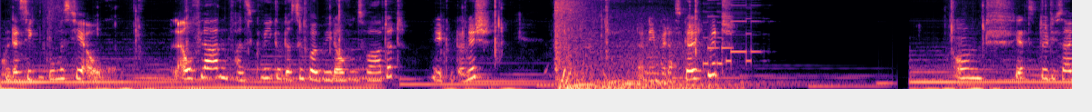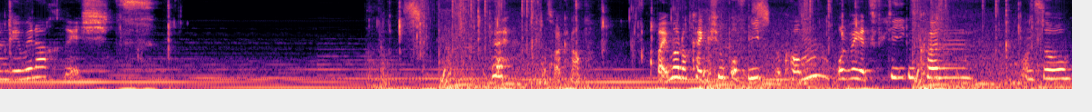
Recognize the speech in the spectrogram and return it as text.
Und der Siegentrum ist hier auch. Aufladen, falls Greed oder Super Greed auf uns wartet. Ne, tut er nicht. Nehmen wir das Geld mit. Und jetzt würde ich sagen, gehen wir nach rechts. Das war knapp. Aber immer noch kein Cube of Meat bekommen, obwohl wir jetzt fliegen können und so.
